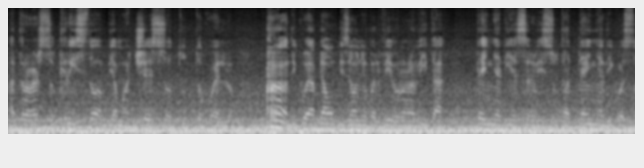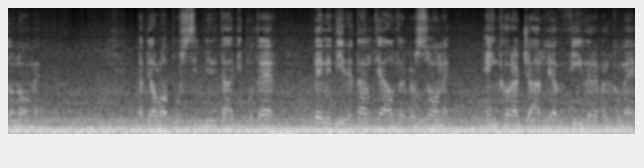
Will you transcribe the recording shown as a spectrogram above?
attraverso Cristo abbiamo accesso a tutto quello di cui abbiamo bisogno per vivere una vita degna di essere vissuta, degna di questo nome. E abbiamo la possibilità di poter benedire tante altre persone e incoraggiarli a vivere per come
